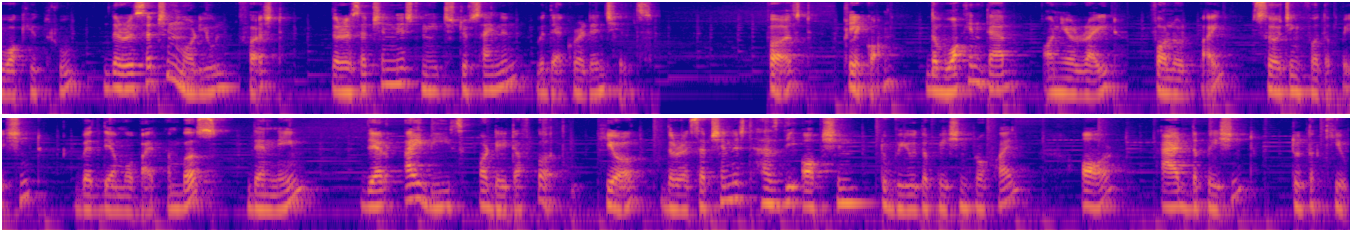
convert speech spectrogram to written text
walk you through the reception module first. The receptionist needs to sign in with their credentials. First, click on the walk-in tab on your right followed by searching for the patient with their mobile numbers, their name, their IDs or date of birth. Here, the receptionist has the option to view the patient profile or add the patient to the queue.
